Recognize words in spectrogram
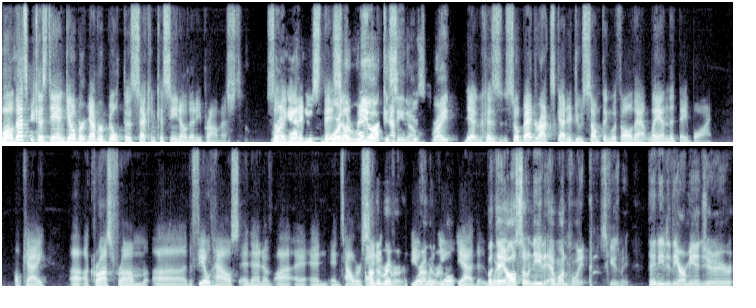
well, that's because Dan Gilbert never built the second casino that he promised. So right. they got to do they, or so the real casino, do, right? Yeah, because so Bedrock's got to do something with all that land that they bought okay, uh, across from uh, the field house and then of uh, and and Tower City on the river, the, the river. The old, yeah. The, but they also need at one point, excuse me, they needed the Army engineer,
